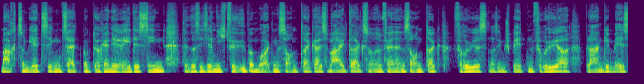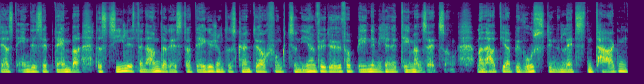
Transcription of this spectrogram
macht zum jetzigen Zeitpunkt durch eine Rede Sinn, denn das ist ja nicht für übermorgen Sonntag als Wahltag, sondern für einen Sonntag frühestens im späten Frühjahr, plangemäß erst Ende September. Das Ziel ist ein anderes strategisch und das könnte auch funktionieren für die ÖVP, nämlich eine Themensetzung. Man hat ja bewusst in den letzten Tagen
